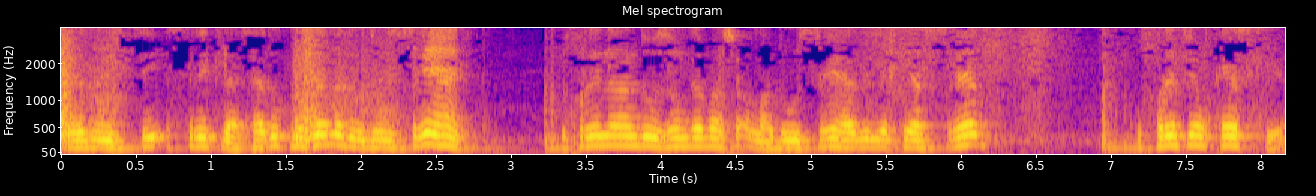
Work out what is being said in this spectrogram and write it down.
دوزتي ستريتلات هادوك مازال ما دوزت غير هادي الأخرين غندوزهم دابا إن شاء الله. دوزت غير هادي اللي قياس صغير. الأخرين فيهم قياس كبير.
